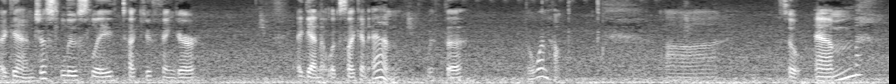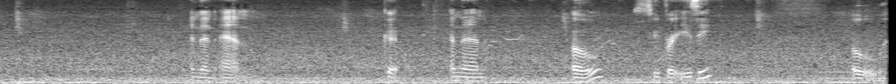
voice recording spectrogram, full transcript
again, just loosely tuck your finger. Again, it looks like an N with the, the one hump. Uh, so M and then N. Good. And then O, super easy. O.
